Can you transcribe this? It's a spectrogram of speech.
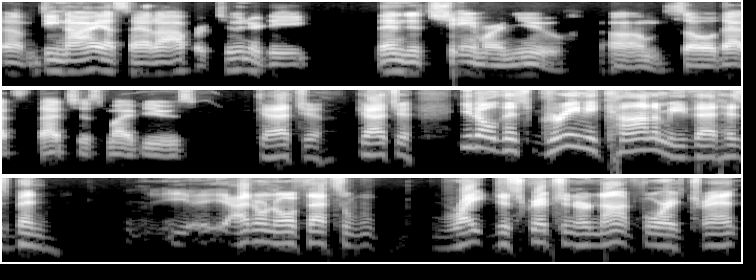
um, deny us that opportunity, then it's shame on you. Um, so that's that's just my views. Gotcha, gotcha. You know, this green economy that has been, I don't know if that's a right description or not for it, Trent,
